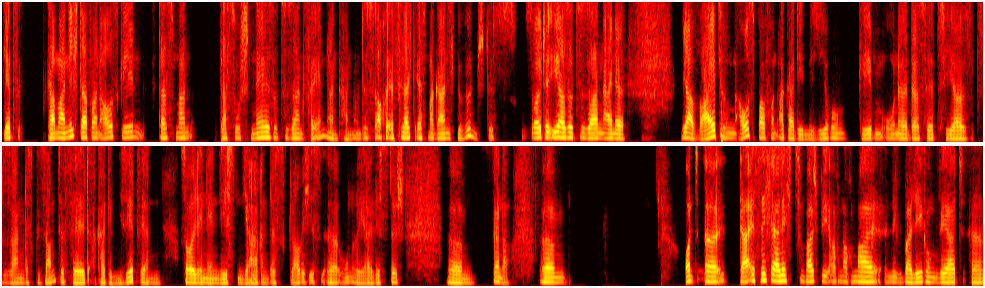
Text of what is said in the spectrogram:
jetzt kann man nicht davon ausgehen, dass man das so schnell sozusagen verändern kann. Und es ist auch vielleicht erstmal gar nicht gewünscht. Es sollte eher sozusagen eine ja, weiteren Ausbau von Akademisierung geben, ohne dass jetzt hier sozusagen das gesamte Feld akademisiert werden soll in den nächsten Jahren. Das, glaube ich, ist äh, unrealistisch. Ähm, genau. Ähm, und äh, da ist sicherlich zum Beispiel auch nochmal eine Überlegung wert, äh,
